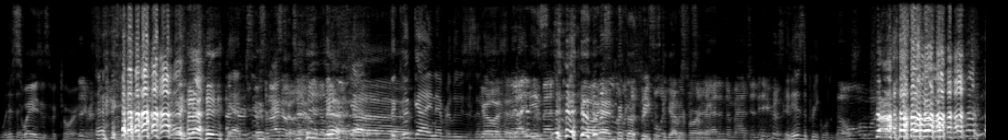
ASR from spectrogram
What is it? Swayze is Then Victoria. you rest in peace. Yeah. I've never seen it, But I know so- too. Yeah, Yeah, the good guy never loses in go the 80s ahead. and Yeah, I didn't 90s. imagine. Go ahead, it was put like those pieces to together for something, you. I didn't imagine it. was It is the prequel to Ghost. Oh my god.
